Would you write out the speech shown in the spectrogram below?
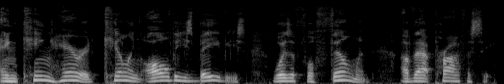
And King Herod killing all these babies was a fulfillment of that prophecy.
